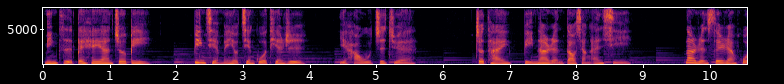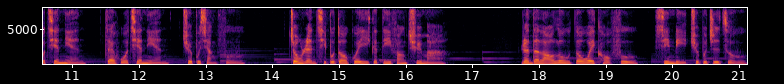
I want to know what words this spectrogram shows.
名字被黑暗遮蔽，并且没有见过天日，也毫无知觉。这胎比那人倒想安息。那人虽然活千年，再活千年，却不享福。众人岂不都归一个地方去吗？人的劳碌都为口腹，心里却不知足。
